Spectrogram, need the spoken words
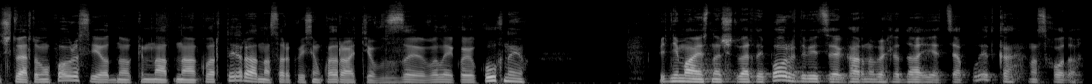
четвертому поверсі є однокімнатна квартира на 48 квадратів з великою кухнею. Піднімаюсь на четвертий поверх. Дивіться, як гарно виглядає ця плитка на сходах.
